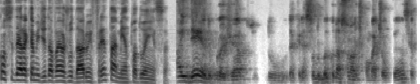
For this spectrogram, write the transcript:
considera que a medida vai ajudar o enfrentamento à doença. A ideia do projeto da criação do Banco Nacional de Combate ao Câncer,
